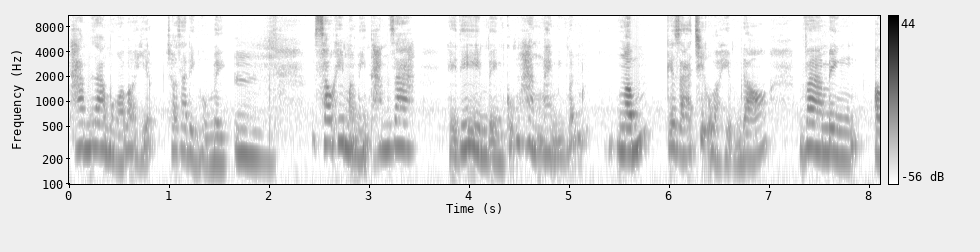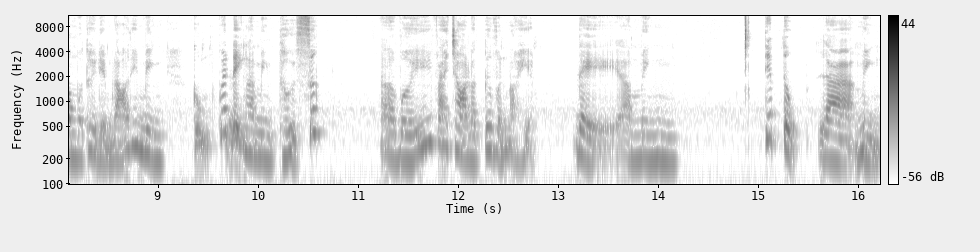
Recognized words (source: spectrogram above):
tham gia một gói bảo hiểm cho gia đình của mình Ừ. sau khi mà mình tham gia thế thì mình cũng hàng ngày mình vẫn ngấm cái giá trị bảo hiểm đó và mình ở một thời điểm đó thì mình cũng quyết định là mình thử sức ờ, với vai trò là tư vấn bảo hiểm để ờ, mình tiếp tục là mình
